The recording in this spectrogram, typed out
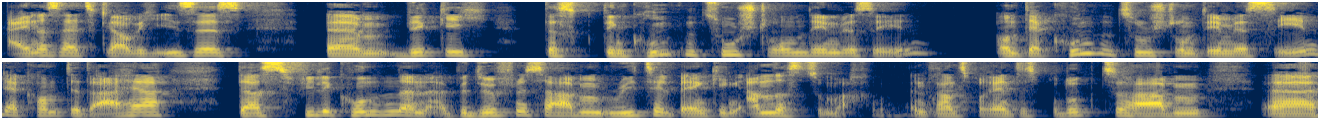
Einerseits glaube ich, ist es ähm, wirklich das, den Kundenzustrom, den wir sehen. Und der Kundenzustrom, den wir sehen, der kommt ja daher, dass viele Kunden ein Bedürfnis haben, Retail Banking anders zu machen, ein transparentes Produkt zu haben, äh,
